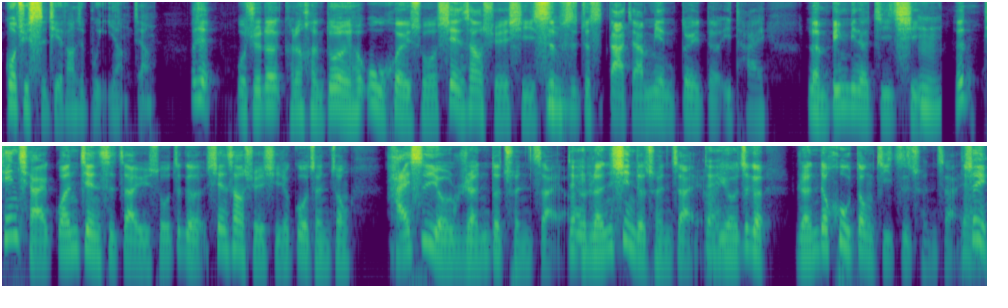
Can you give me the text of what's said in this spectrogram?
过去实体的方式不一样。这样，而且我觉得可能很多人会误会说，线上学习是不是就是大家面对的一台冷冰冰的机器？嗯，而听起来关键是在于说，这个线上学习的过程中。还是有人的存在啊，有人性的存在，有这个人的互动机制存在，所以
